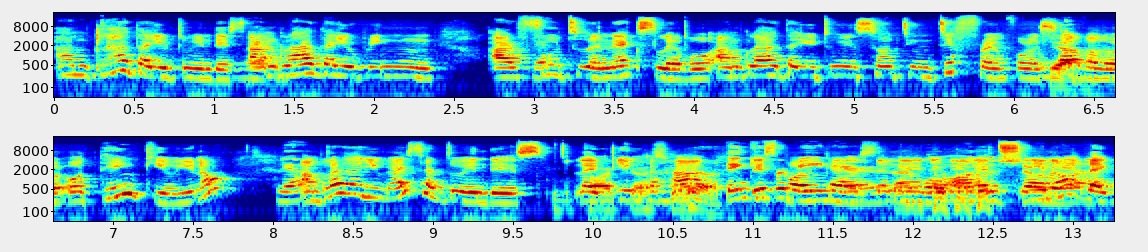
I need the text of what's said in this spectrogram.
I'm glad that you're doing this. I'm glad that you're bringing our food Yeah. to the next level. I'm glad that you're doing something different for El Yeah. Salvador. Or thank you, you know. Yeah. I'm glad that you guys are doing this. Like you, Podcast, uh-huh, yeah. Thank you this for being here. podcast and, and, and the show, you know yeah. like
